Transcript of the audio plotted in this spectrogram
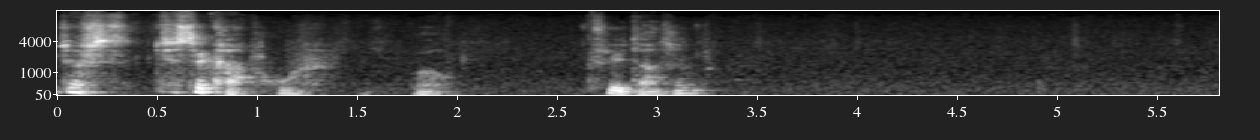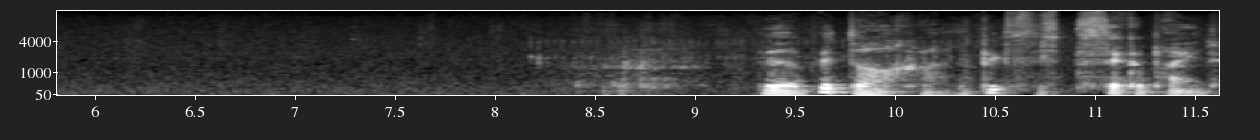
just just a couple, well, a few dozen. They're a bit darker, the bit th thicker paint.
